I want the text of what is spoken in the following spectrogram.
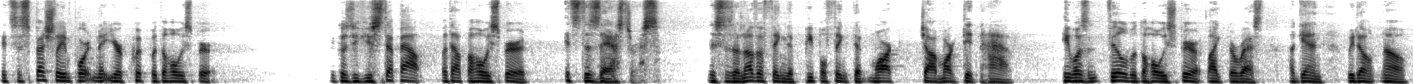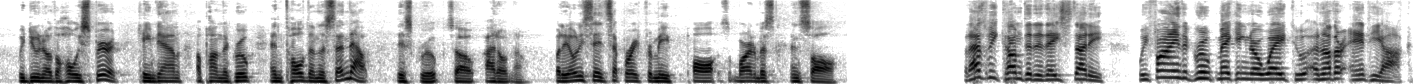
It's especially important that you're equipped with the Holy Spirit. Because if you step out without the Holy Spirit, it's disastrous. This is another thing that people think that Mark, John Mark didn't have. He wasn't filled with the Holy Spirit like the rest. Again, we don't know. We do know the Holy Spirit came down upon the group and told them to send out this group, so I don't know. But he only said, separate from me Paul, Barnabas, and Saul. But as we come to today's study, we find the group making their way to another Antioch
